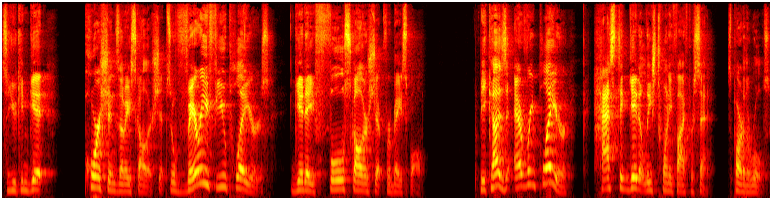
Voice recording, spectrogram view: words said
So you can get portions of a scholarship. So very few players get a full scholarship for baseball because every player has to get at least 25%. It's part of the rules.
